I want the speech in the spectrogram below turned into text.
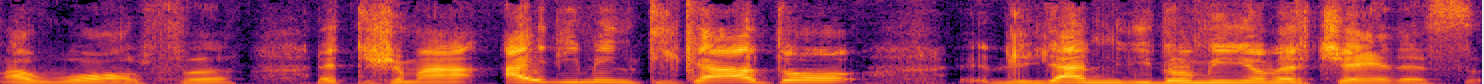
a Wolf, ha detto, dice, ma hai dimenticato gli anni di dominio Mercedes?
